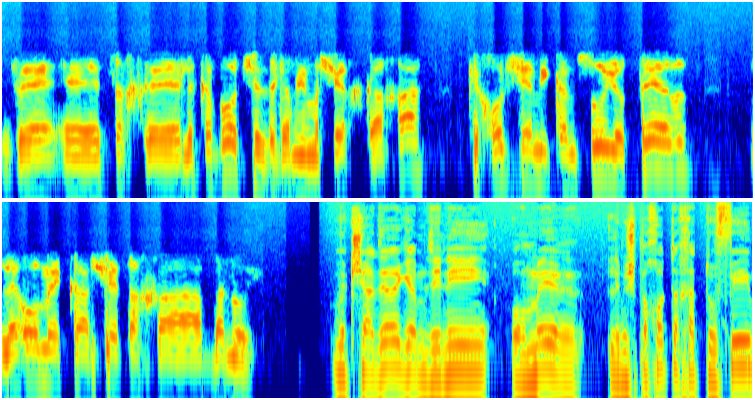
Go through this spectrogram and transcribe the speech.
וצריך אה, לקוות שזה גם יימשך ככה, ככל שהם ייכנסו יותר לעומק השטח הבנוי. וכשהדרג המדיני אומר למשפחות החטופים,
